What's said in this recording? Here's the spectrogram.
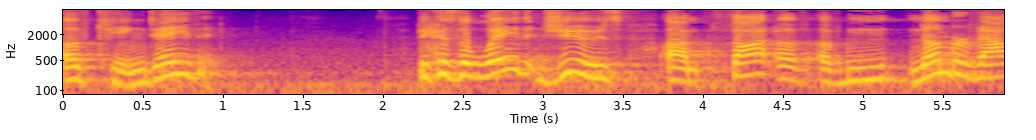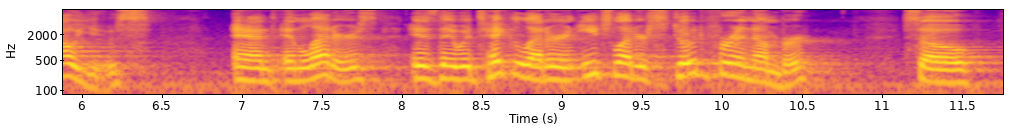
of King David. Because the way that Jews um, thought of, of number values and, and letters is they would take a letter, and each letter stood for a number. So,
